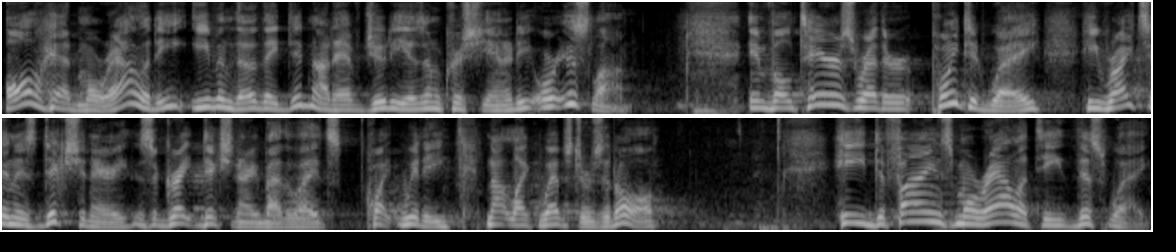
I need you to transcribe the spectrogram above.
all had morality, even though they did not have Judaism, Christianity, or Islam. In Voltaire's rather pointed way, he writes in his dictionary, this is a great dictionary, by the way, it's quite witty, not like Webster's at all. He defines morality this way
